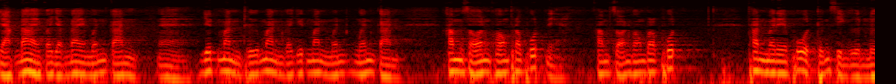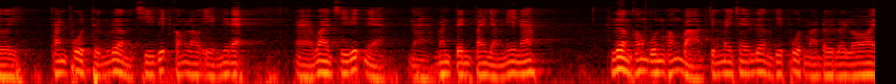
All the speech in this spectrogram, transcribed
อยากได้ก็อยากได้เหมือนกันยึดมั่นถือมั่นก็ยึดมั่นเหมือนเหมือนกันคำสอนของพระพุทธเนี่ยคำสอนของพระพุทธ ท่านไม่ได้พูดถึงสิ่งอื่นเลย ท่านพูดถึงเรื่องชีวิตของเราเองนี่แหละว่าชีวิตเนี่ยนะมันเป็นไปอย่างนี้นะ เรื่องของบุญของบาปจึงไม่ใช่เรื่องที่พูดมาโดยลอย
